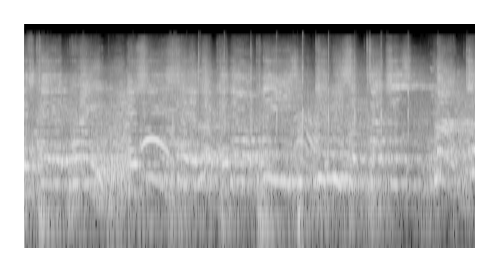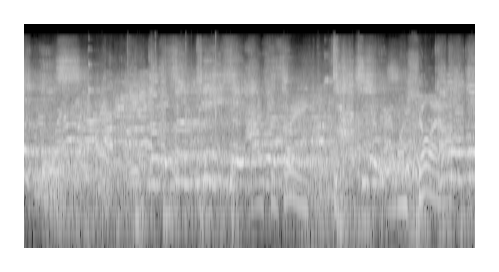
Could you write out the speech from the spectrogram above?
is Taylor Green. And she said, look, can y'all please give me some touches? My goodness. Number 13 said, I want three. some touches. One short. Come on, go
